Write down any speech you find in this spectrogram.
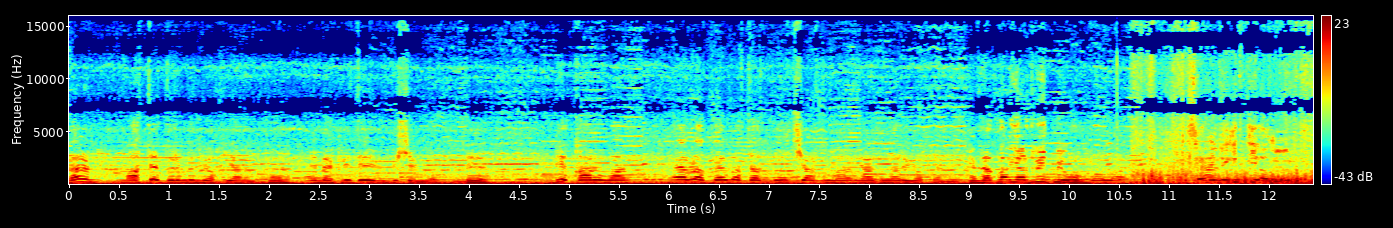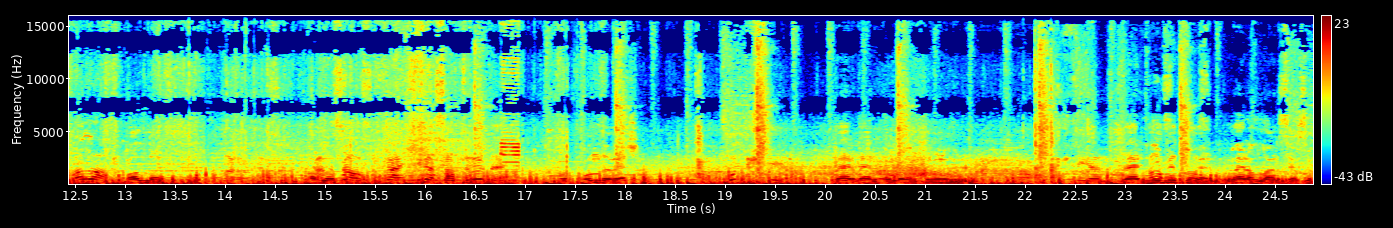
Ben madde durumum yok yani. Emekli değilim, bir şeyim yok. Bir karı var, evlat evlat hiç yardım, yardımları yok yani. Evlatlar yardım etmiyor mu? Vallahi. Sen eve git diye alıyorum. Valla. Vallahi. Allah Allah sağ olsun. Ben yine satılır da. onu da ver. Bu düştü ya. Ver ver onu da ver. Kurbanı ver. Ha, düştü yani. Ver Kalsın, nimet ver. kalsın. Ver Allah'ını seversen.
